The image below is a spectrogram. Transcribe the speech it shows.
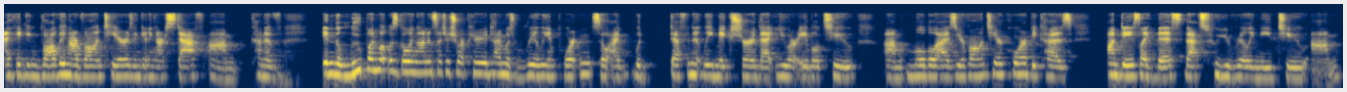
I think involving our volunteers and getting our staff um, kind of in the loop on what was going on in such a short period of time was really important. So I would definitely make sure that you are able to um, mobilize your volunteer corps because on days like this, that's who you really need to um,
